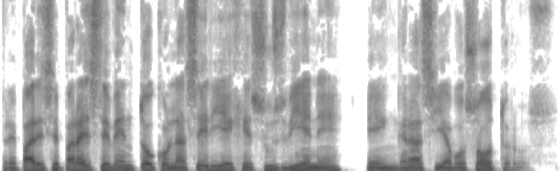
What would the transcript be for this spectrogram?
Prepárese para este evento con la serie Jesús viene en gracia a vosotros.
